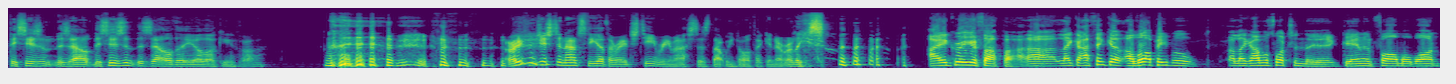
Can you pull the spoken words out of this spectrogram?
this isn't the Zelda. This isn't the Zelda you're looking for. or even just announce the other HD remasters that we know they're going to release. I agree with that part. Uh, like, I think a, a, lot of people, like, I was watching the Game Informer one,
